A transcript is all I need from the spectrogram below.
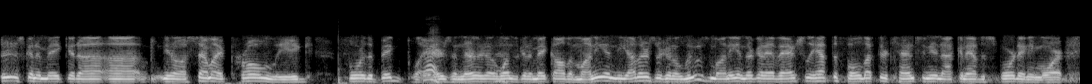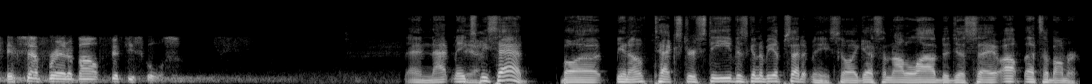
They're just going to make it a, a you know a semi-pro league for the big players, Right. and they're the ones going to make all the money, and the others are going to lose money, and they're going to eventually have to fold up their tents, and you're not going to have the sport anymore, except for at about 50 schools. and that makes Yeah. me sad. But you know, Texter Steve is going to be upset at me, so I guess I'm not allowed to just say, "Oh, that's a bummer."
